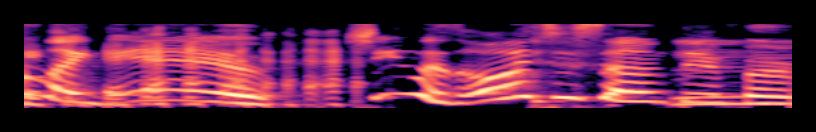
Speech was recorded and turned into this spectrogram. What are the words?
I'm like, damn, she was on to something for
